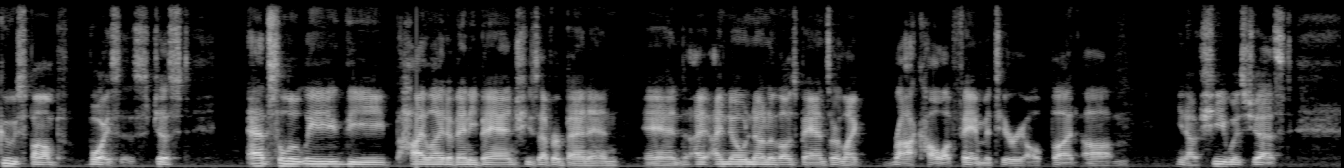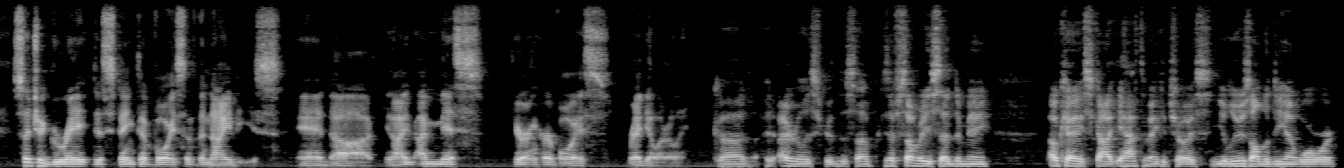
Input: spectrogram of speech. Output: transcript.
goosebump voices. Just absolutely the highlight of any band she's ever been in. And I, I know none of those bands are like rock hall of fame material, but um, you know, she was just such a great distinctive voice of the 90s. And, uh, you know, I, I miss hearing her voice regularly. God, I, I really screwed this up because if somebody said to me, okay, Scott, you have to make a choice. You lose all the Dionne Warwick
